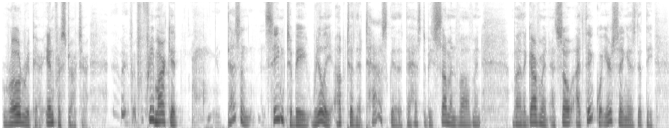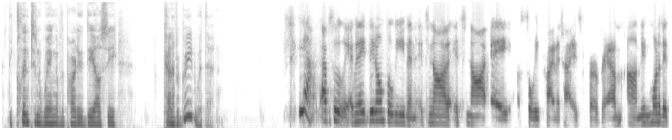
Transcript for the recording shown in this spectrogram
road repair, infrastructure. Free market doesn't seem to be really up to the task that there has to be some involvement by the government. And so I think what you're saying is that the, the Clinton wing of the party, the DLC, kind of agreed with that. Yeah, absolutely. I mean, they, they don't believe in it's not it's not a fully privatized program. Um, and one of the,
